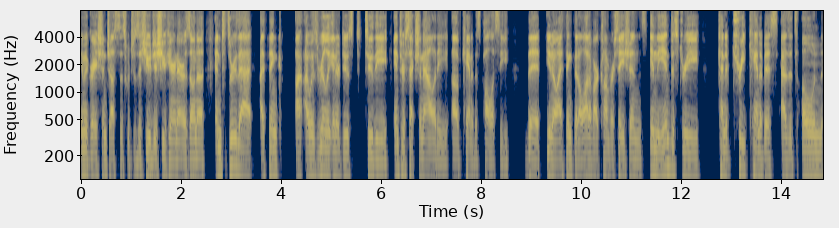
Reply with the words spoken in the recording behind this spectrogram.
immigration justice, which is a huge issue here in Arizona. And through that, I think I, I was really introduced to the intersectionality of cannabis policy. That you know, I think that a lot of our conversations in the industry kind of treat cannabis as its own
